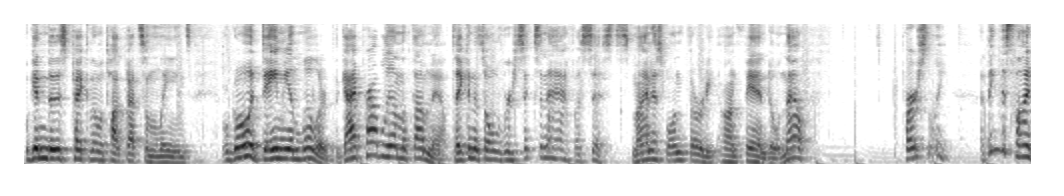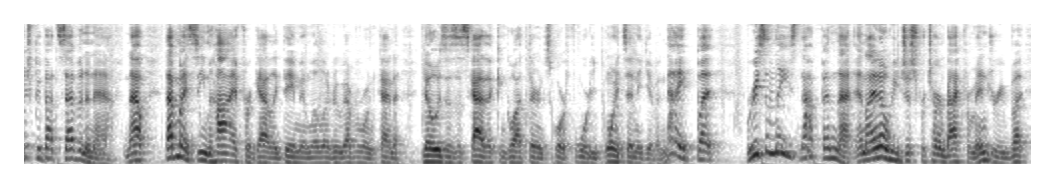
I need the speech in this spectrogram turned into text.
we'll get into this pick and then we'll talk about some leans. We're going with Damian Lillard, the guy probably on the thumbnail, taking us over six and a half assists, minus 130 on FanDuel. Now, personally, I think this line should be about seven and a half. Now, that might seem high for a guy like Damian Lillard, who everyone kind of knows as this guy that can go out there and score 40 points any given night, but recently he's not been that. And I know he just returned back from injury, but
